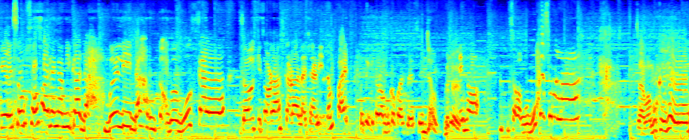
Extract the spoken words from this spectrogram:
Okay, so so far dengan Mika dah beli dah untuk berbuka. So kita orang sekarang nak cari tempat untuk kita orang buka puasa. So jom Betul. kita tengok sama berbuka semua. selamat buka jom.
